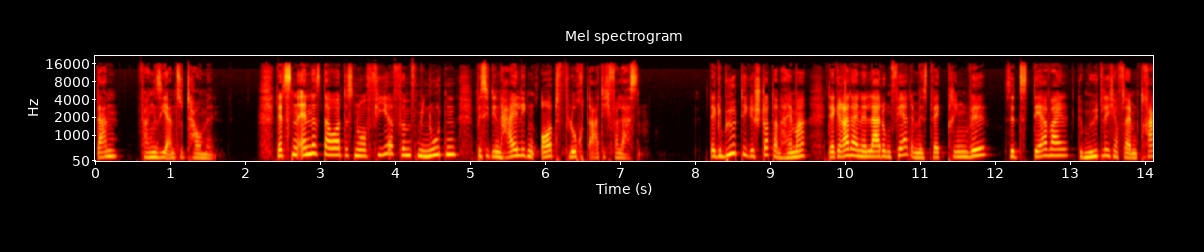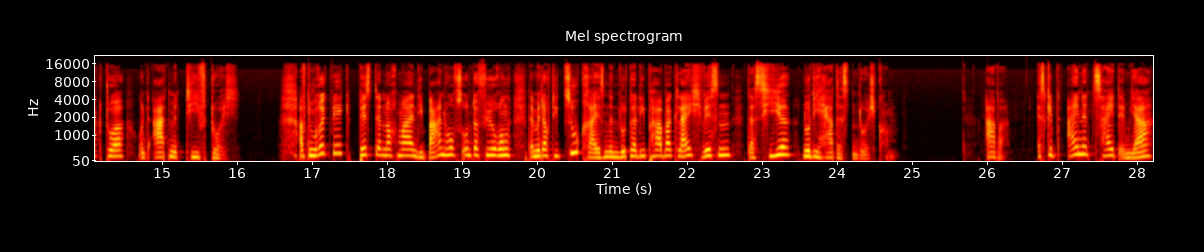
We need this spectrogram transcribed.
dann fangen sie an zu taumeln. Letzten Endes dauert es nur vier, fünf Minuten, bis sie den heiligen Ort fluchtartig verlassen. Der gebürtige Stotternheimer, der gerade eine Ladung Pferdemist wegbringen will, sitzt derweil gemütlich auf seinem Traktor und atmet tief durch. Auf dem Rückweg pisst er nochmal in die Bahnhofsunterführung, damit auch die zugreisenden Lutherliebhaber gleich wissen, dass hier nur die Härtesten durchkommen. Aber es gibt eine Zeit im Jahr,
